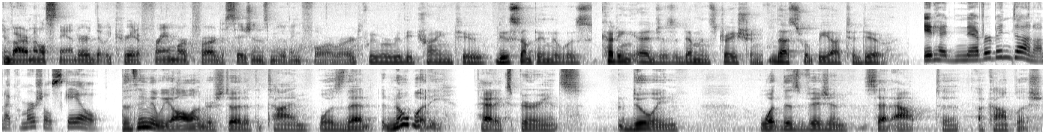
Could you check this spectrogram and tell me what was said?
environmental standard that would create a framework for our decisions moving forward. If we were really trying to do something that was cutting edge as a demonstration, that's what we ought to do. It had never been done on a commercial scale. The thing that we all understood at the time was that nobody had experience doing what this vision set out to accomplish.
